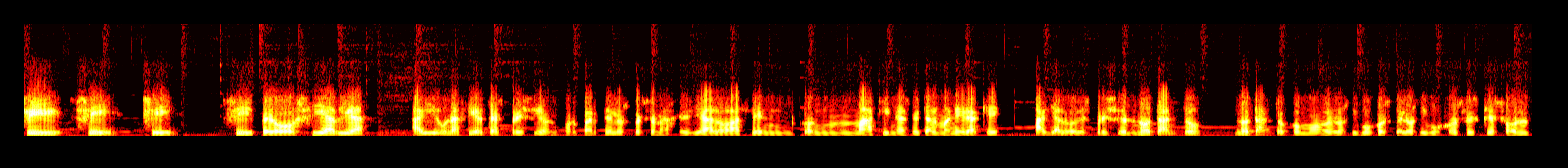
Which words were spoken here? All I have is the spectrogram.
Sí, sí, sí, sí, pero sí había, hay una cierta expresión por parte de los personajes. Ya lo hacen con máquinas de tal manera que hay algo de expresión, no tanto, no tanto como los dibujos, que los dibujos es que son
